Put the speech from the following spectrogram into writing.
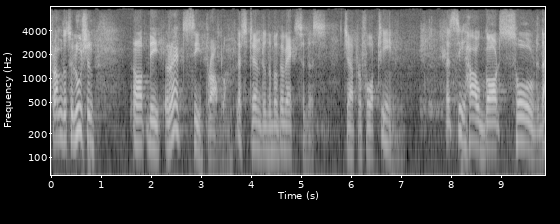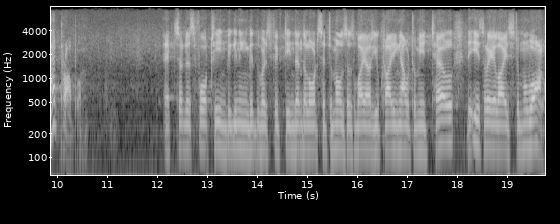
from the solution of the Red Sea problem. Let's turn to the book of Exodus, chapter 14. Let's see how God solved that problem. Exodus 14, beginning with verse 15. Then the Lord said to Moses, Why are you crying out to me? Tell the Israelites to move on.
